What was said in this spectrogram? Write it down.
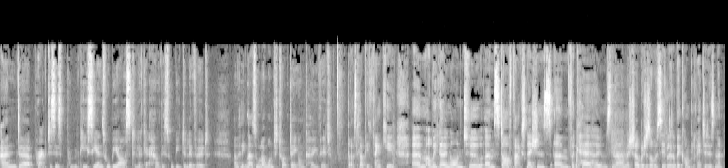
and uh, practices, PCNs will be asked to look at how this will be delivered. And I think that's all I wanted to update on COVID. That's lovely, thank you. Um, are we going on to um, staff vaccinations um, for care homes now, Michelle? Which is obviously a little bit complicated, isn't it?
